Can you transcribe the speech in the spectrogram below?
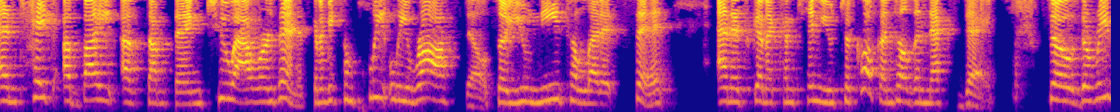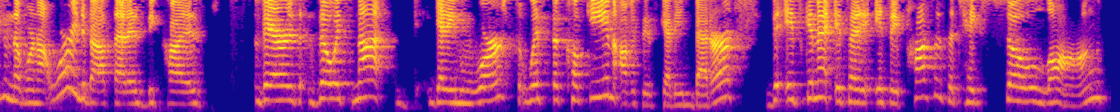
and take a bite of something two hours in. It's going to be completely raw still. So you need to let it sit and it's going to continue to cook until the next day. So the reason that we're not worried about that is because there's, though it's not getting worse with the cooking, obviously it's getting better. It's gonna, it's a, it's a process that takes so long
